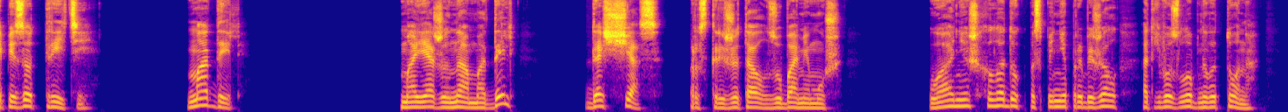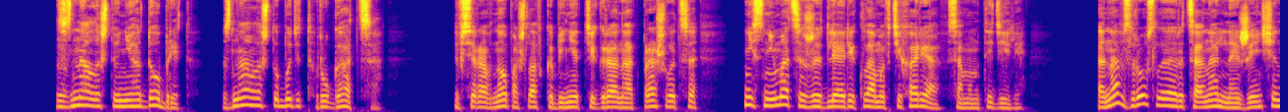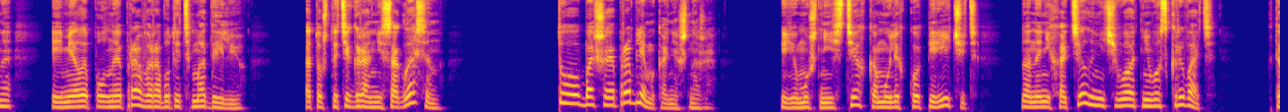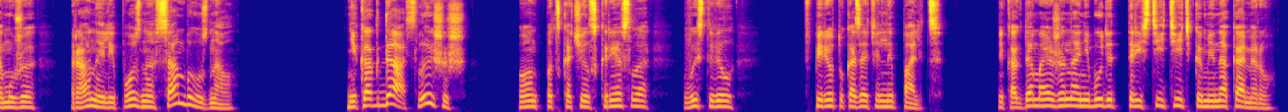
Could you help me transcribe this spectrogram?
Эпизод третий. Модель. «Моя жена модель? Да сейчас!» — проскрежетал зубами муж. У Ани аж холодок по спине пробежал от его злобного тона. Знала, что не одобрит, знала, что будет ругаться. И все равно пошла в кабинет Тиграна отпрашиваться, не сниматься же для рекламы втихаря в самом-то деле. Она взрослая, рациональная женщина и имела полное право работать моделью — а то, что Тигран не согласен, то большая проблема, конечно же. Ее муж не из тех, кому легко перечить, но она не хотела ничего от него скрывать. К тому же, рано или поздно сам бы узнал. «Никогда, слышишь?» Он подскочил с кресла, выставил вперед указательный палец. «Никогда моя жена не будет трясти титьками на камеру.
